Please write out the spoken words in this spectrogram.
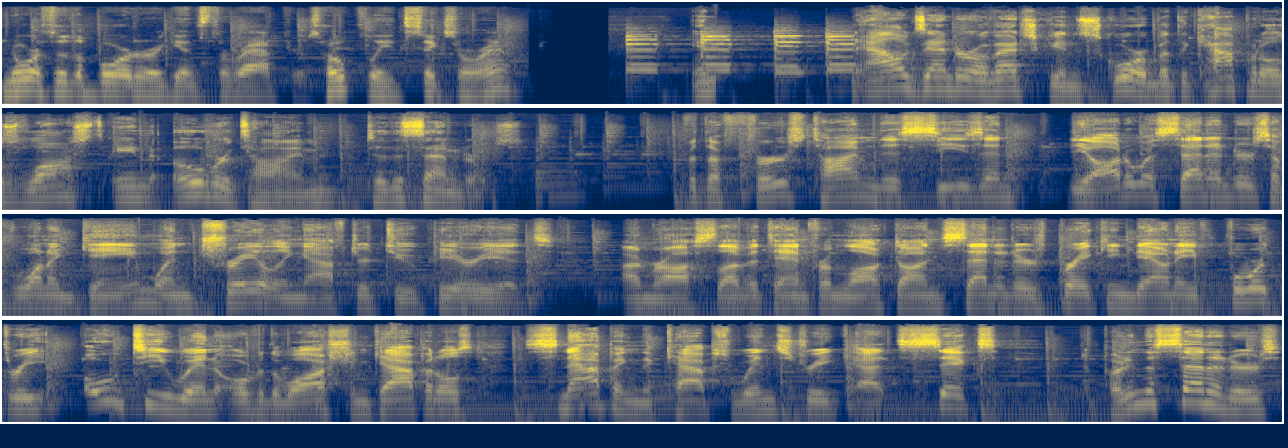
north of the border against the Raptors. Hopefully, it sticks around. And Alexander Ovechkin scored, but the Capitals lost in overtime to the Senators. For the first time this season, the Ottawa Senators have won a game when trailing after two periods. I'm Ross Levitan from Locked On Senators, breaking down a 4 3 OT win over the Washington Capitals, snapping the Caps' win streak at six, and putting the Senators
